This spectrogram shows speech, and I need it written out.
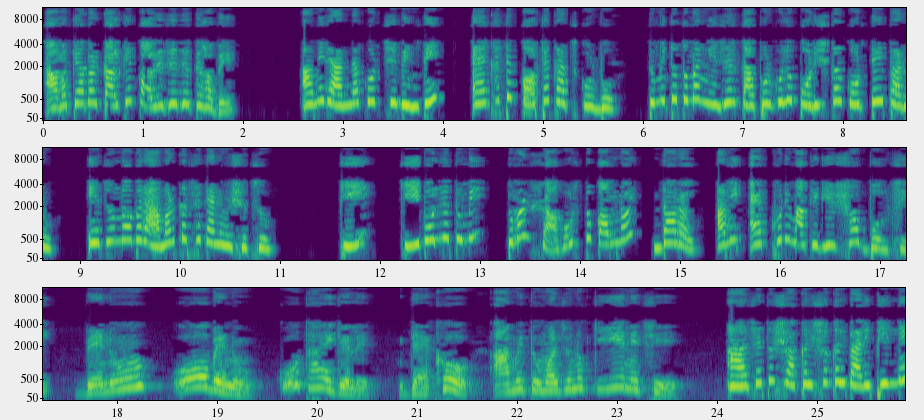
আমাকে আবার কালকে কলেজে যেতে হবে। আমি রান্না করছি বিন্তি। এক হাতে কটা কাজ করব। তুমি তো তোমার নিজের কাপড়গুলো পরিষ্কার করতেই পারো। এজন্য আবার আমার কাছে কেন এসেছ? কি? কি বললে তুমি? তোমার সাহস তো কম নয়। দাঁড়াও আমি এক্ষুনি মাকে গিয়ে সব বলছি। বেনু ও বেনু কোথায় গেলে? দেখো আমি তোমার জন্য কি এনেছি। আজ এত সকাল সকাল বাড়ি ফিরলে?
